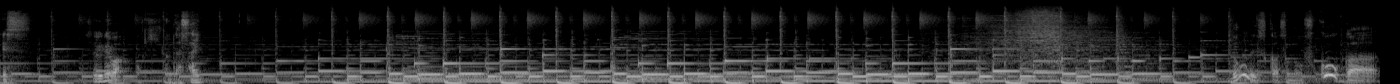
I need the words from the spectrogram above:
です。それではお聞きください。岡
